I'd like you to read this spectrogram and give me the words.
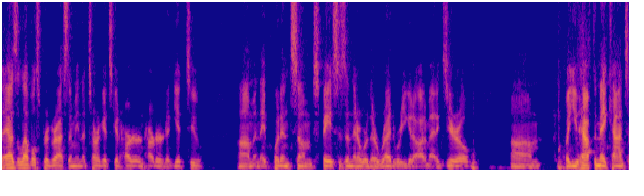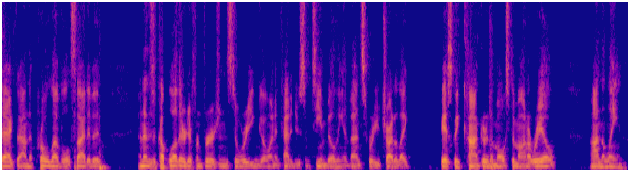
as the levels progress, I mean the targets get harder and harder to get to. Um, and they put in some spaces in there where they're red, where you get an automatic zero. Um, but you have to make contact on the pro level side of it. And then there's a couple other different versions to where you can go in and kind of do some team building events where you try to like basically conquer the most amount of rail on the lane.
